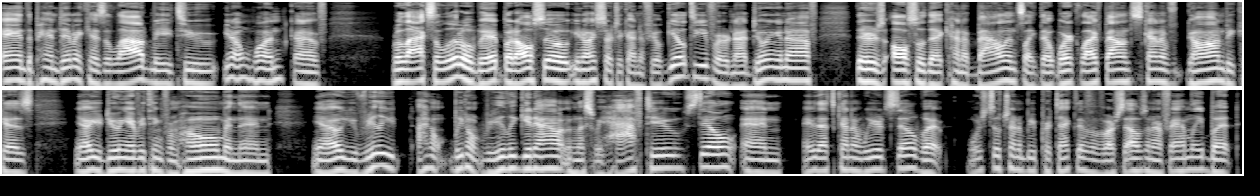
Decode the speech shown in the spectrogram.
And the pandemic has allowed me to, you know, one, kind of relax a little bit, but also, you know, I start to kind of feel guilty for not doing enough. There's also that kind of balance, like that work life balance is kind of gone because, you know, you're doing everything from home and then, you know, you really, I don't, we don't really get out unless we have to still. And maybe that's kind of weird still, but we're still trying to be protective of ourselves and our family. But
